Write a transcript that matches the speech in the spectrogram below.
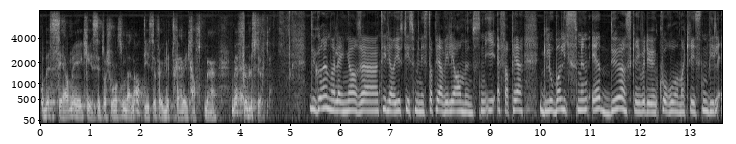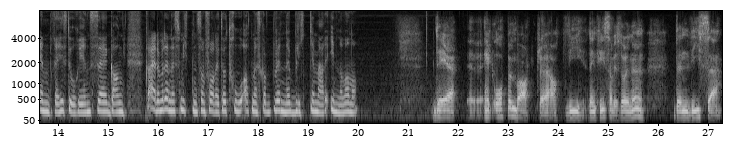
Og det ser vi i krisesituasjoner som denne, at de selvfølgelig trer i kraft med, med full styrke. Du går enda lenger. Eh, tidligere justisminister Per-Willy Amundsen i Frp. Globalismen er død, skriver du. Koronakrisen vil endre historiens eh, gang. Hva er det med denne smitten som får deg til å tro at vi skal vende blikket mer innover nå? Det er eh, helt åpenbart at vi, den krisa vi står i nå, den viser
